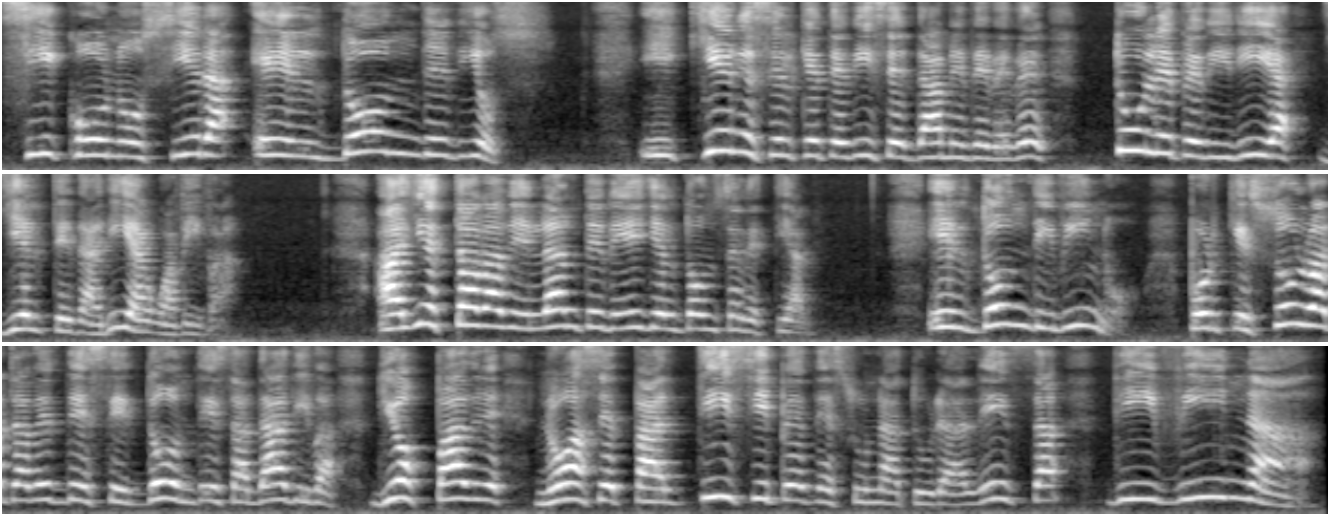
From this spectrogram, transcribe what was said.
si conociera el don de Dios, y quién es el que te dice, dame de beber, tú le pedirías y él te daría agua viva. Allí estaba delante de ella el don celestial, el don divino porque solo a través de ese don, de esa dádiva, Dios Padre no hace partícipe de su naturaleza divina.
